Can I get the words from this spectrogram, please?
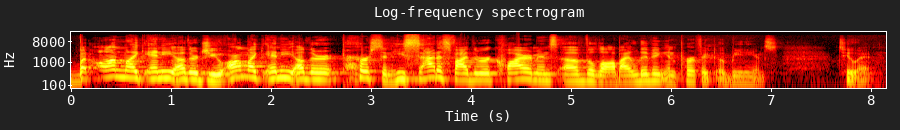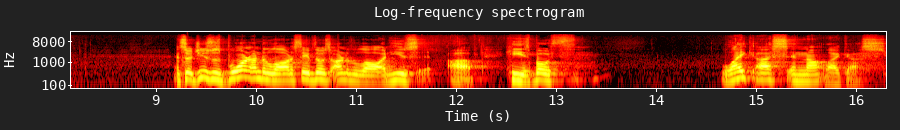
but unlike any other Jew, unlike any other person, he satisfied the requirements of the law by living in perfect obedience to it. And so Jesus was born under the law to save those under the law, and he's, uh, he's both like us and not like us.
